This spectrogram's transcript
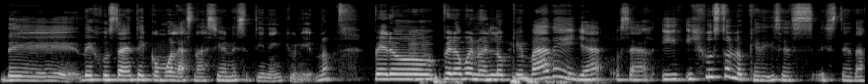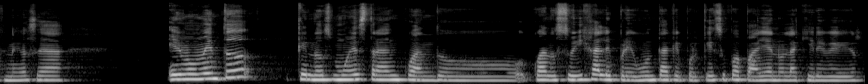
de, de, justamente cómo las naciones se tienen que unir, ¿no? Pero, pero bueno, en lo que va de ella, o sea, y, y justo lo que dices, este, Dafne, o sea, el momento que nos muestran cuando, cuando su hija le pregunta que por qué su papá ya no la quiere ver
